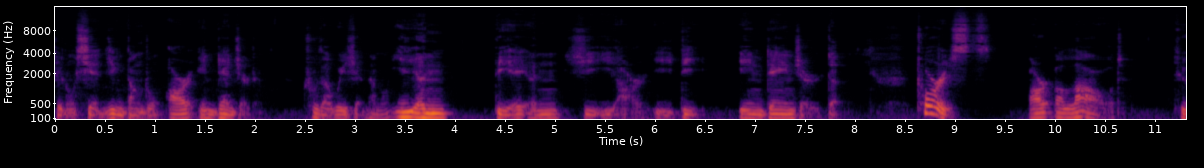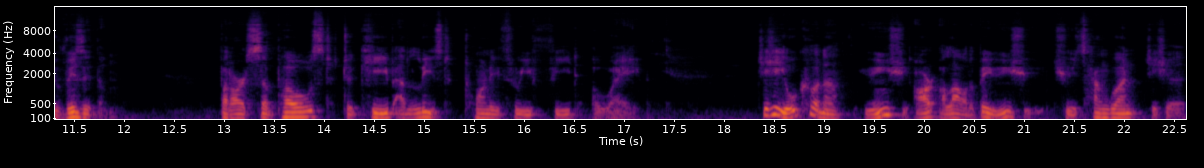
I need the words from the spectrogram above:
这种险境当中，are endangered，处在危险当中，e n d a n g e r e d，endangered。Tourists are allowed to visit them, but are supposed to keep at least twenty-three feet away。这些游客呢，允许 are allowed 被允许去参观这些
